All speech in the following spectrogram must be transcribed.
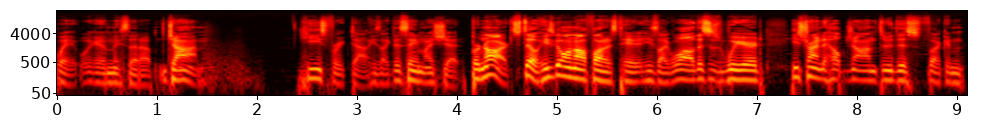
wait, we're gonna mix that up. John, he's freaked out. He's like, this ain't my shit. Bernard, still, he's going off on his tail. He's like, wow, this is weird. He's trying to help John through this fucking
